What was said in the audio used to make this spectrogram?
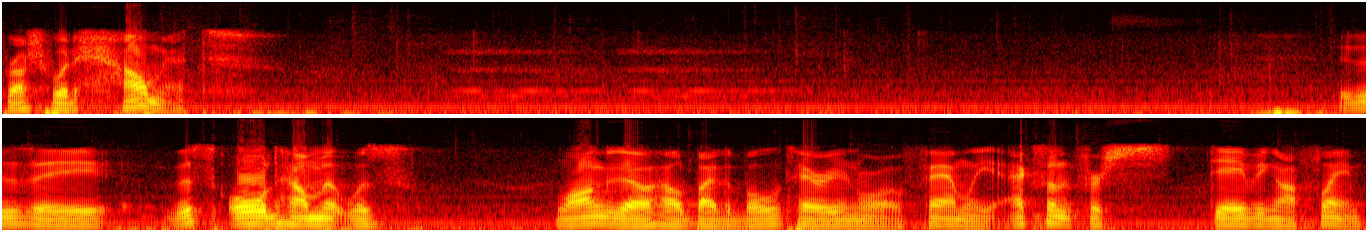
Brushwood helmet. It is a... This old helmet was long ago held by the Boletarian royal family, excellent for staving off flame.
